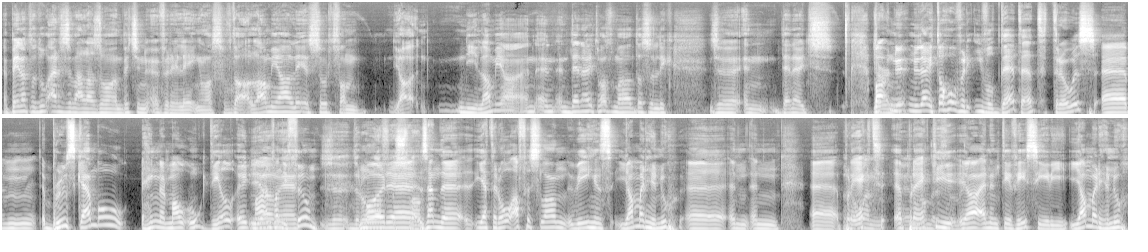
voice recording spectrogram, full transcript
En bij dat dat ook ergens wel zo een beetje een vergelijking was. Of dat Lamia een soort van, ja, niet Lamia een, een, een Deadite was, maar dat ze like, ze in Deadites Maar nu, nu dat je het toch over Evil Dead hebt, trouwens. ehm, Bruce Campbell ging normaal ook deel uitmaken Ja, van die film. ze- de rol maar ze hebben de, je hebt de rol afgeslaan wegens, jammer genoeg, eh, een, een eh, project, een project een andere die, film, ja, in een tv-serie. Jammer genoeg,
